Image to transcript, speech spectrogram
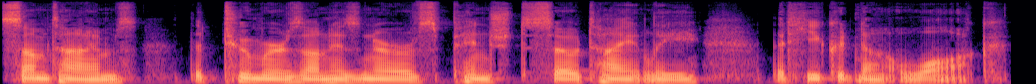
Sometimes the tumors on his nerves pinched so tightly that he could not walk,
